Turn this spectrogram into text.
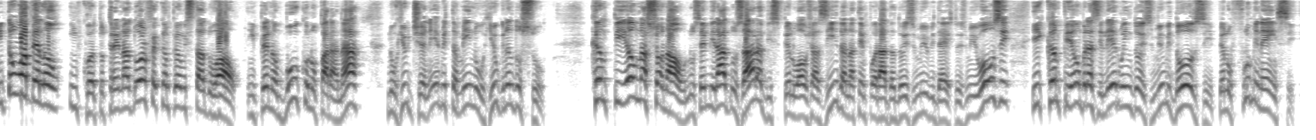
Então o Abelão, enquanto treinador, foi campeão estadual em Pernambuco, no Paraná, no Rio de Janeiro e também no Rio Grande do Sul. Campeão nacional nos Emirados Árabes pelo Al Jazeera na temporada 2010-2011 e campeão brasileiro em 2012 pelo Fluminense.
